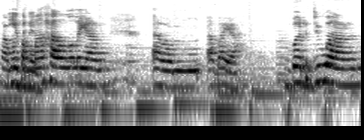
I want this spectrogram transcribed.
Iya, Sama-sama bener. hal yang em, apa ya berjuang,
